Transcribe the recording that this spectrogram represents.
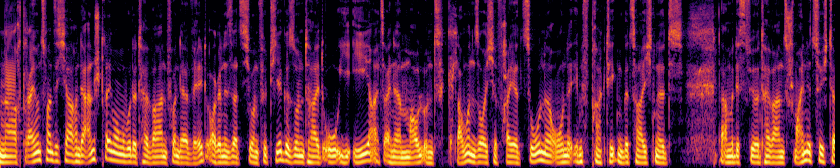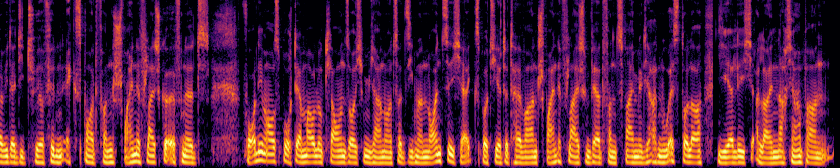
Nach 23 Jahren der Anstrengungen wurde Taiwan von der Weltorganisation für Tiergesundheit OIE als eine Maul- und Klauenseuche freie Zone ohne Impfpraktiken bezeichnet. Damit ist für Taiwans Schweinezüchter wieder die Tür für den Export von Schweinefleisch geöffnet. Vor dem Ausbruch der Maul- und Klauenseuche im Jahr 1997 exportierte Taiwan Schweinefleisch im Wert von 2 Milliarden US-Dollar jährlich allein nach Japan.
